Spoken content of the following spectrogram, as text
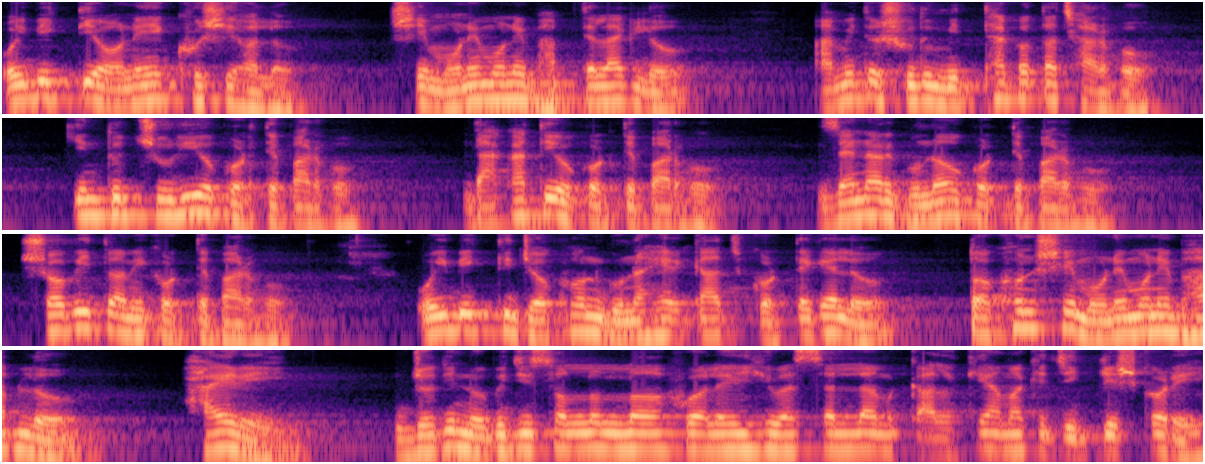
ওই ব্যক্তি অনেক খুশি হলো। সে মনে মনে ভাবতে লাগল, আমি তো শুধু মিথ্যা কথা ছাড়ব, কিন্তু চুরিও করতে পারব, ডাকাতিও করতে পারব, জেনার গুণাও করতে পারব, সবই তো আমি করতে পারব। ওই ব্যক্তি যখন গুনাহের কাজ করতে গেল, তখন সে মনে মনে ভাবল, হায় রে যদি নবীজি সাল্লাল্লাহু আলাইহি ওয়াসাল্লাম কালকে আমাকে জিজ্ঞেস করে,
